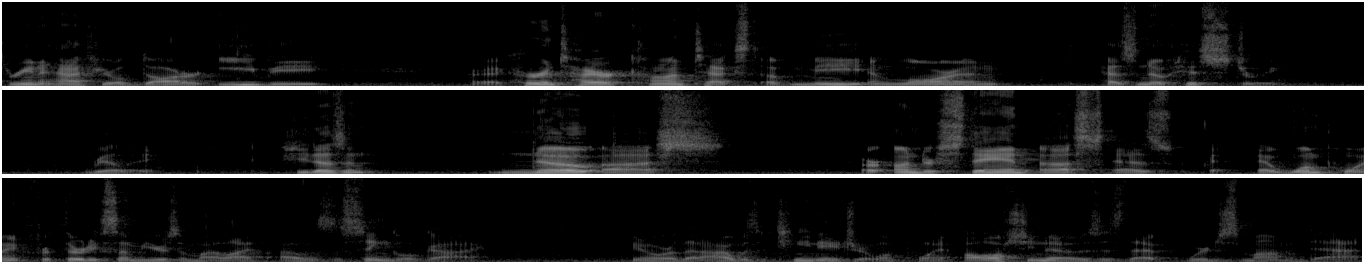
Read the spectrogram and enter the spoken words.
three and a half year old daughter, Evie. Right, her entire context of me and Lauren has no history, really. She doesn't know us or understand us as at one point for 30 some years of my life i was a single guy you know or that i was a teenager at one point. All she knows is that we're just mom and dad.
